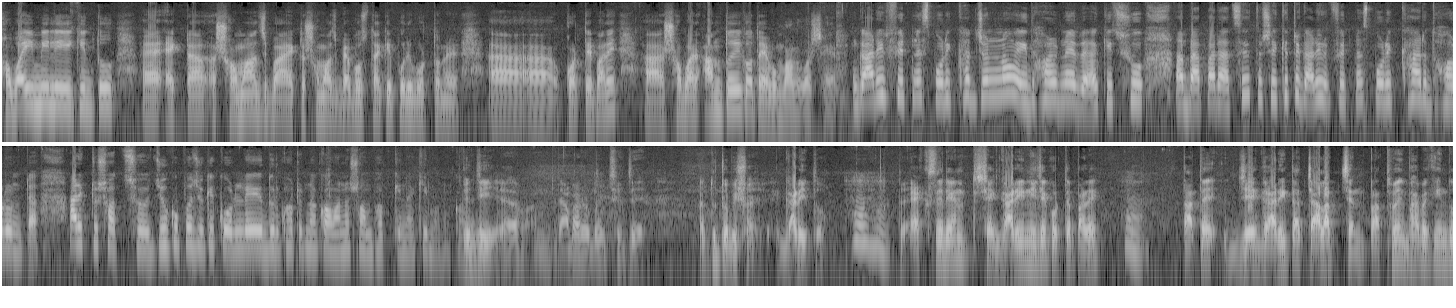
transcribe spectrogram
সবাই মিলিয়ে কিন্তু একটা সমাজ বা একটা সমাজ ব্যবস্থাকে পরিবর্তনের করতে পারে সবার আন্তরিকতা এবং ভালোবাসে। গাড়ির ফিটনেস পরীক্ষার জন্য এই ধরনের কিছু ব্যাপার আছে। তো সেক্ষেত্রে গাড়ির ফিটনেস পরীক্ষার ধরনটা আর একটু স্বচ্ছ যুগোপযোগী করলে দুর্ঘটনা কমানো সম্ভব কিনা কি মনে করেন? জি আবারও বলছি যে দুটো বিষয় গাড়ি তো। তো অ্যাক্সিডেন্ট সে গাড়ি নিজে করতে পারে। তাতে যে গাড়িটা চালাচ্ছেন প্রাথমিকভাবে কিন্তু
